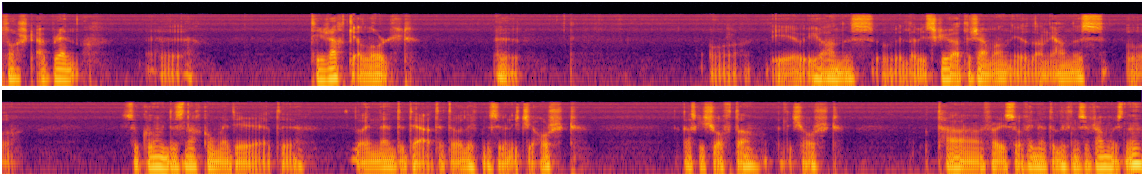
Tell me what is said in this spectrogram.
klart er brenna uh, til rettelig alvorlig. Eh, og det er Johannes, og da vi skriver alle sammen, jeg og Dan Johannes, og så kom vi til å snakke om det at det var en nevnte til at dette var lykkende som ikke hørst. Ganske ikke ofte, eller ikke hørst, hørt ta för så finna att lyssna sig framåt nu.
